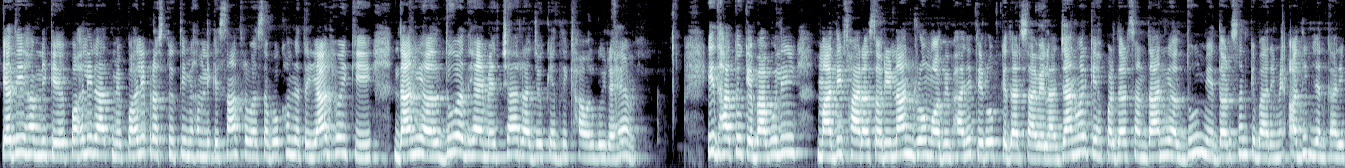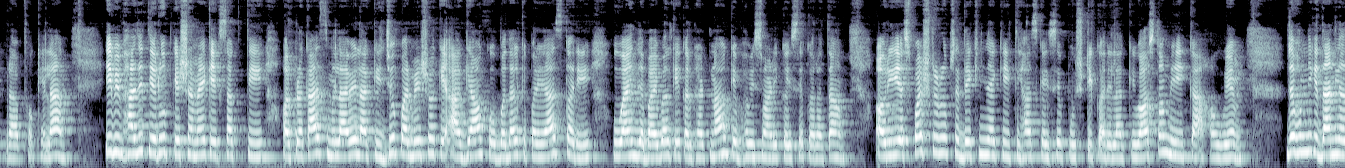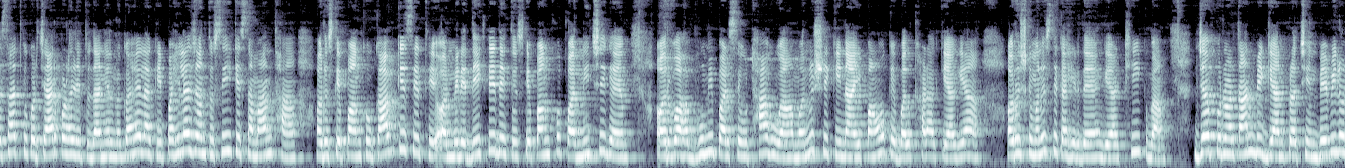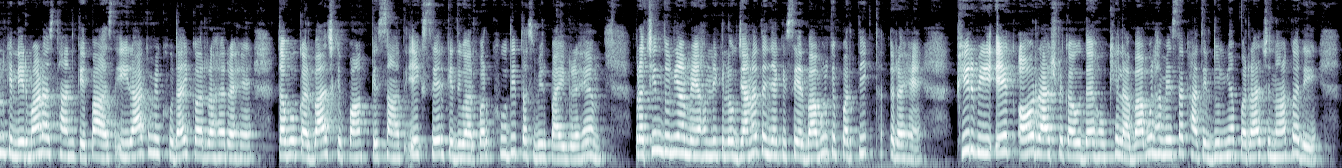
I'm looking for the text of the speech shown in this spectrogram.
यदि हमनी के पहली रात में, पहली प्रस्तुति में हमनी के साथ रह सब होखम जाते याद हो कि दानियल दू अध्याय में चार राज्यों के दिखावल गई रहे। ई धातु के बाबुली, मादी, फारस और यूनान, रोम और विभाजित यूरोप के दर्शावेला। जानवर के प्रदर्शन दानियल दू में दर्शन के बारे में अधिक जानकारी प्राप्त होखेला। ये विभाजित रूप के समय के एक शक्ति और प्रकाश मिलावेला कि जो परमेश्वर के आज्ञाओं को बदल के प्रयास करी वो आइन जब बाइबल के कर घटनाओं के भविष्यवाणी कैसे करता? और ये स्पष्ट रूप से देखी जाए कि इतिहास कैसे पुष्टि करेला कि वास्तव में का हुए? जब हमने के दानियल सात के ऊपर चार पढ़ल जाए तो दानियल में कहेला कि पहला जंतु सिंह के समान था और उसके पंख उकाब के से थे? और मेरे देखते देखते उसके पंखों पर नीचे गए और वह भूमि पर से उठा हुआ मनुष्य की नाई पाँव के बल खड़ा किया गया और उसके मनुष्य का हृदय गया। ठीक बा। जब पुनरुत्थान विज्ञान प्राचीन बेबीलोन के निर्माण स्थान के पास इराक में खुदाई कर रहे रहे, तब वो करबाज के पाक के साथ एक शेर के दीवार पर खुदी तस्वीर पाई रहे। प्राचीन दुनिया में हमने के लोग जानते हैं कि शेर बाबुल के प्रतीक रहे। फिर भी एक और राष्ट्र का उदय होखेला बाबुल हमेशा खातिर दुनिया पर राज ना करे।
